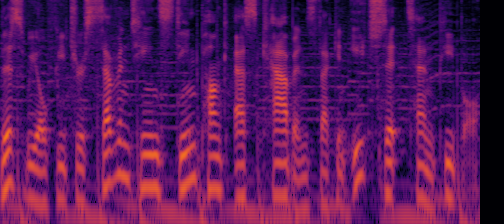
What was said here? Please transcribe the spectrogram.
This wheel features 17 steampunk-esque cabins that can each sit 10 people.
